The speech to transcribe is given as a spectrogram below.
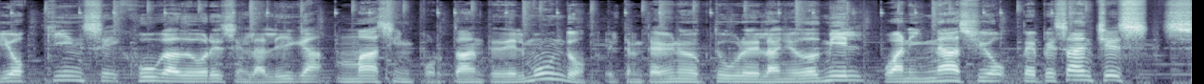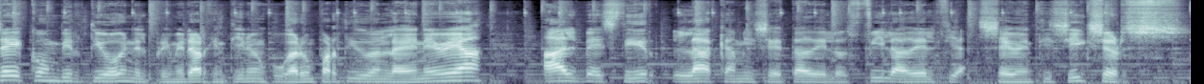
vio 15 jugadores en la liga más importante del mundo. El 31 de octubre del año 2000, Juan Ignacio Pepe Sánchez se convirtió en el primer argentino en jugar un partido en la NBA al vestir la camiseta de los Philadelphia 76ers.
